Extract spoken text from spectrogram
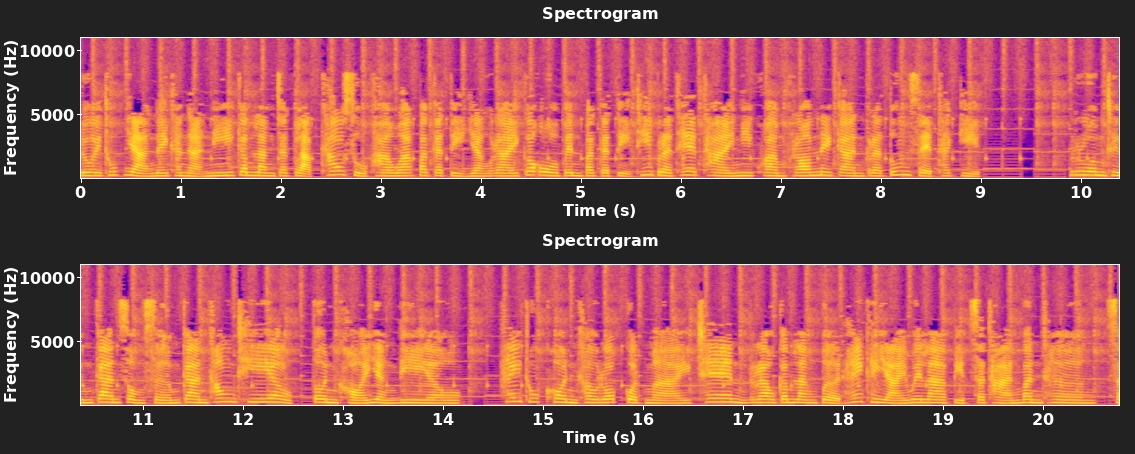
โดยทุกอย่างในขณะนี้กำลังจะกลับเข้าสู่ภาวะปกติอย่างไรก็โอเป็นปกติที่ประเทศไทยมีความพร้อมในการกระตุ้นเศรษฐกิจ รวมถึงการส่งเสริมการท่องเที่ยว ตนขออย่างเดียว ให้ทุกคนเคารพกฎหมาย เช่น เรากำลังเปิดให้ขยายเวลาปิดสถานบันเทิง ส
